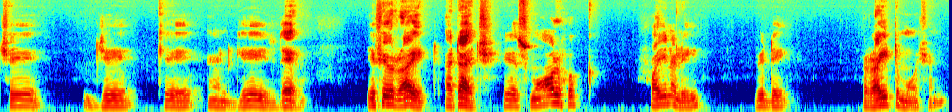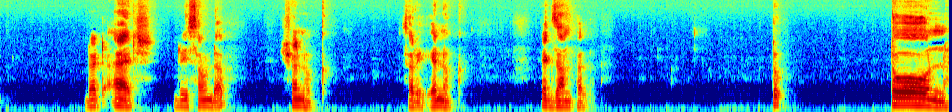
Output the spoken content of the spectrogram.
J, J, K, and G is there. If you write attach a small hook finally with the right motion that adds the sound of shan hook. Sorry n hook. Example. To tone.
